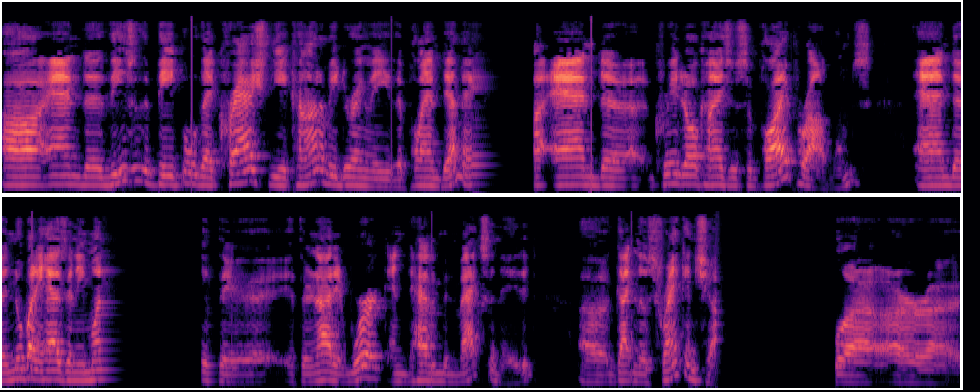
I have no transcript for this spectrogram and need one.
Uh, and uh, these are the people that crashed the economy during the, the pandemic uh, and uh, created all kinds of supply problems. And uh, nobody has any money if they're if they're not at work and haven't been vaccinated, uh, gotten those Frankenshots, are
